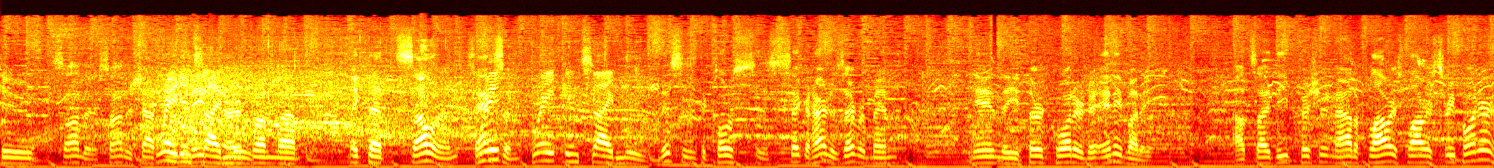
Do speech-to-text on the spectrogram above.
to Saunders. Saunders shot Great underneath, inside move. from uh, like that Solomon. Great, Sampson. great inside move. This is the closest Sacred Heart has ever been in the third quarter to anybody. Outside deep, Fisher now to Flowers. Flowers three pointer.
